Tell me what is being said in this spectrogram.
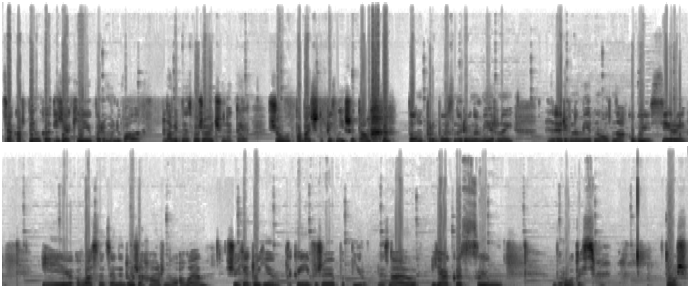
ця картинка, і як я її перемалювала, навіть незважаючи на те, що от побачите пізніше, там тон приблизно рівномірний, рівномірно однаковий сірий. І, власне, це не дуже гарно, але що є, то є такий вже папір. Не знаю, як з цим боротись. Тож,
